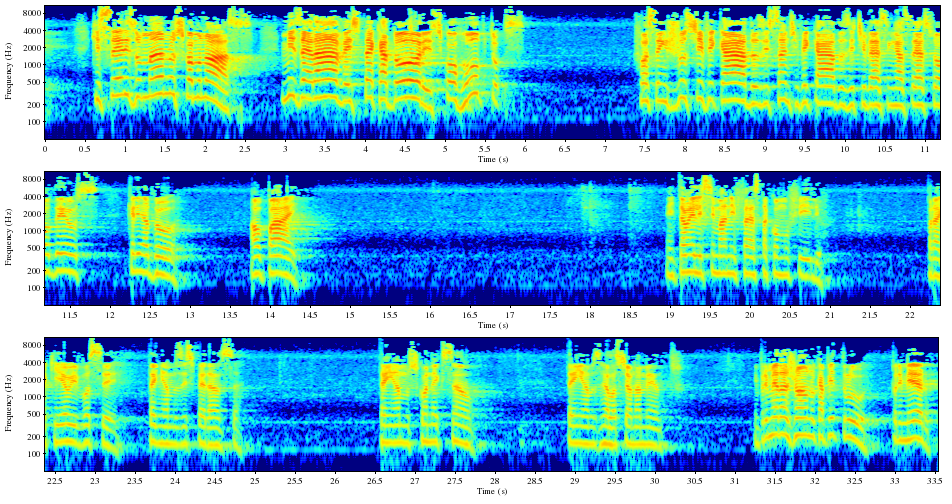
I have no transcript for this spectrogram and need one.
que seres humanos como nós, miseráveis, pecadores, corruptos, fossem justificados e santificados e tivessem acesso ao Deus Criador, ao Pai, Então ele se manifesta como filho, para que eu e você tenhamos esperança tenhamos conexão, tenhamos relacionamento. Em 1 João, no capítulo 1,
